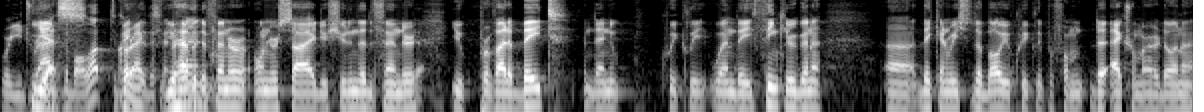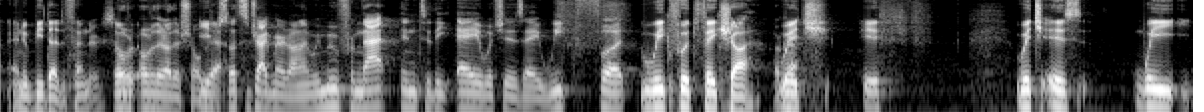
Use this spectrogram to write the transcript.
where you drag yes, the ball up to correct. bait the defender. You have a defender on your side, you're shooting the defender, yeah. you provide a bait, and then you quickly, when they think you're going to uh, they can reach to the ball, you quickly perform the actual Maradona, and you beat that defender. So over, over their other shoulder. Yeah. So that's the drag Maradona. And we move from that into the A, which is a weak foot. Weak foot fake shot, okay. which if, which is we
